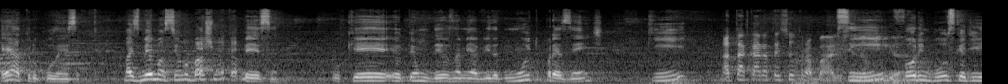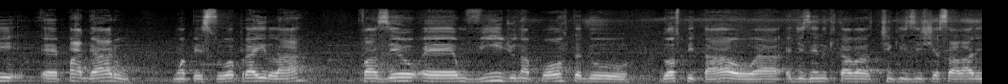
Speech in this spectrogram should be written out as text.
É a truculência. Mas mesmo assim eu não baixo minha cabeça. Porque eu tenho um Deus na minha vida muito presente que Atacaram até seu trabalho. sim foram em busca de é, pagar o- uma pessoa para ir lá fazer é, um vídeo na porta do, do hospital a- dizendo que tava, tinha que existir salário,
